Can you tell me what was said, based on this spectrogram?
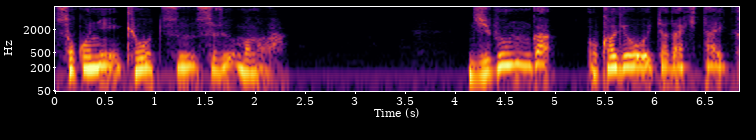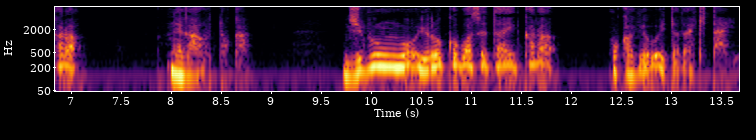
そこに共通するものは、自分がおかげをいただきたいから願うとか、自分を喜ばせたいからおかげをいただきたい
